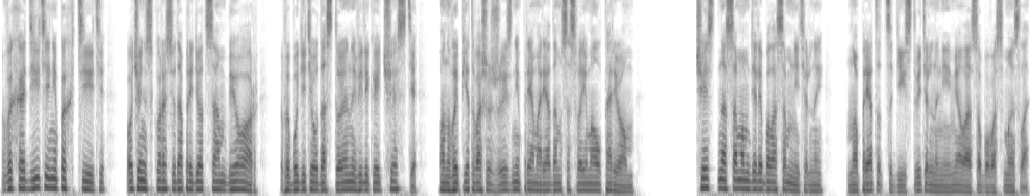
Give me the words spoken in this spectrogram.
«Выходите, не пыхтите. Очень скоро сюда придет сам Биор. Вы будете удостоены великой чести. Он выпьет ваши жизни прямо рядом со своим алтарем». Честь на самом деле была сомнительной, но прятаться действительно не имело особого смысла.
